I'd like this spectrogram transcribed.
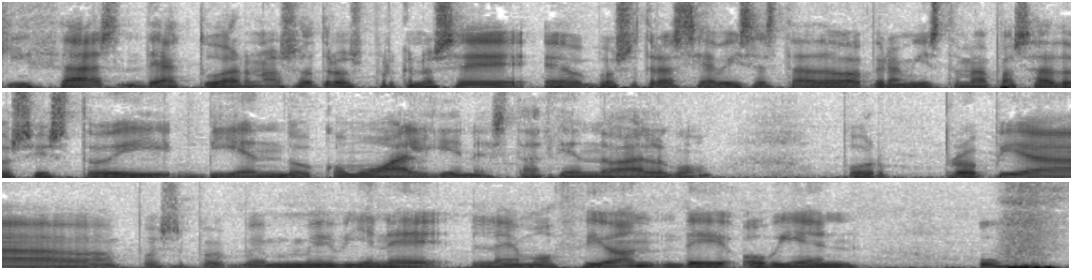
quizás de actuar nosotros, porque no sé eh, vosotras si habéis estado, pero a mí esto me ha pasado, si estoy viendo cómo alguien está haciendo algo, por propia, pues me viene la emoción de o bien, uff,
